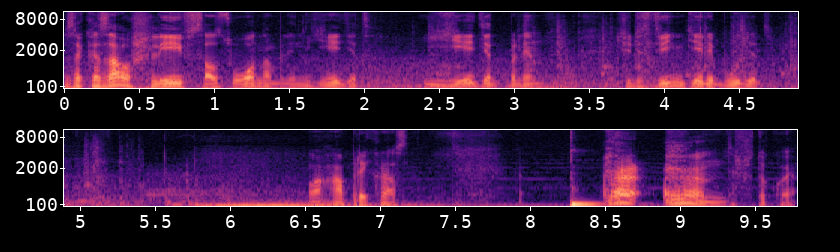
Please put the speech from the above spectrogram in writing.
Заказал шлейф с озона, блин, едет. Едет, блин. Через две недели будет. Ага, прекрасно. Да что такое?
